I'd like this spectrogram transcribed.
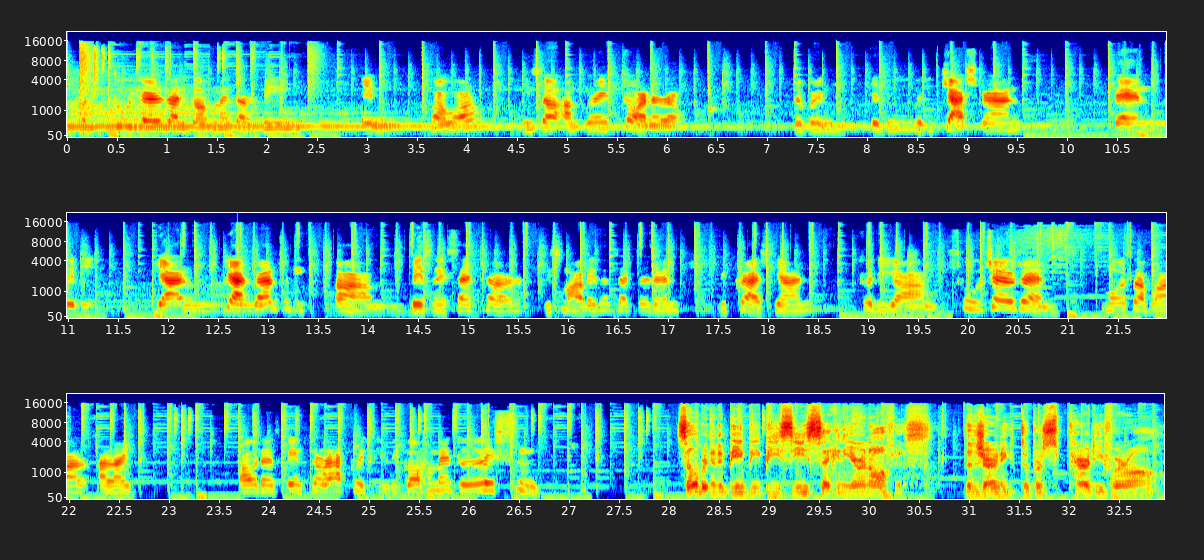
For the two years that the government has been in power, we saw a great turnaround. They bring they do with the cash grant, then with the grant, cash grant for the um, business sector, the small business sector, then the crash grant for the um, school children. Most of all, I like how they interact with you. The government listen. Celebrating the PPP/C's second year in office, the journey to prosperity for all.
